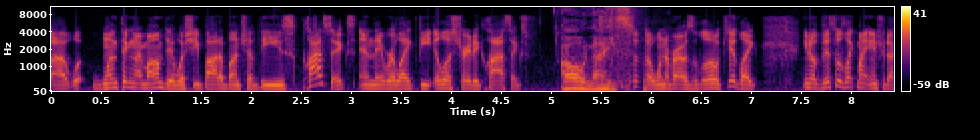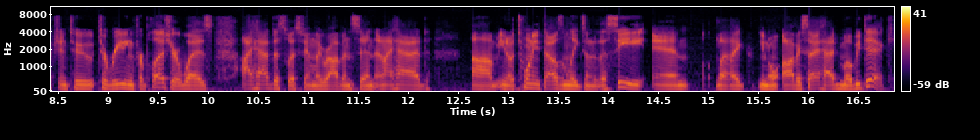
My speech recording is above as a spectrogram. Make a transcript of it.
uh, w- one thing my mom did was she bought a bunch of these classics, and they were like the illustrated classics. Oh, nice! So whenever I was a little kid, like, you know, this was like my introduction to to reading for pleasure. Was I had the Swiss Family Robinson, and I had, um, you know, Twenty Thousand Leagues Under the Sea, and like, you know, obviously I had Moby Dick,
